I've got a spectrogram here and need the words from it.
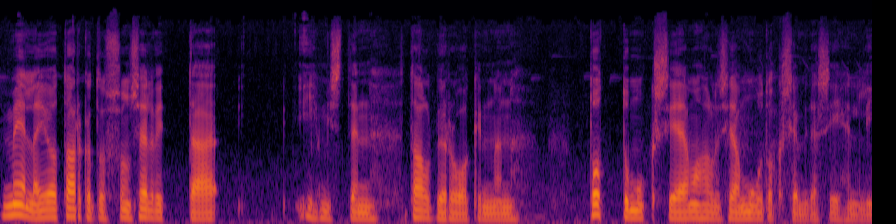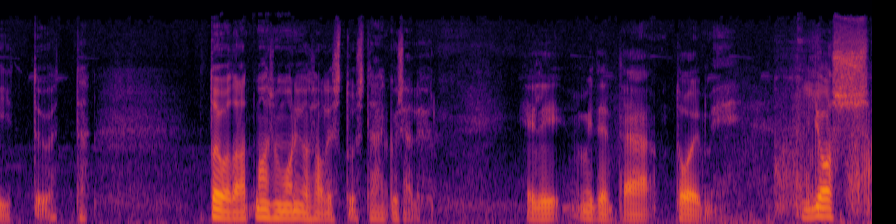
Meillä jo tarkoitus on selvittää ihmisten talviruokinnan tottumuksia ja mahdollisia muutoksia, mitä siihen liittyy. Että toivotaan, että mahdollisimman moni osallistuisi tähän kyselyyn. Eli miten tämä toimii? Jos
